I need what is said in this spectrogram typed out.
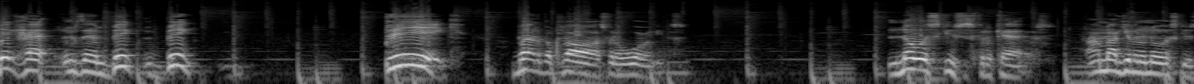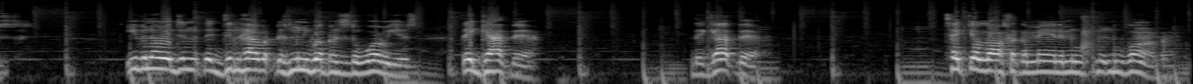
big hat. You know I'm saying? Big, big, big round of applause for the Warriors. No excuses for the Cavs. I'm not giving them no excuses. Even though they didn't, they didn't have as many weapons as the Warriors. They got there. They got there. Take your loss like a man and move move on, man.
